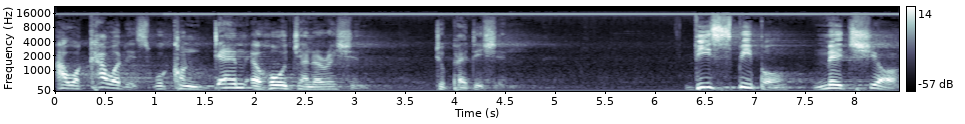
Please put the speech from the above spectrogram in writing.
our cowardice will condemn a whole generation to perdition. These people made sure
